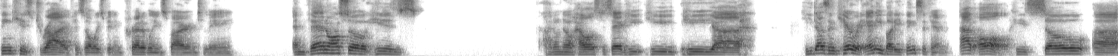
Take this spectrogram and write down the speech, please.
think his drive has always been incredibly inspiring to me and then also his I don't know how else to say it. He he he uh, he doesn't care what anybody thinks of him at all. He's so uh,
